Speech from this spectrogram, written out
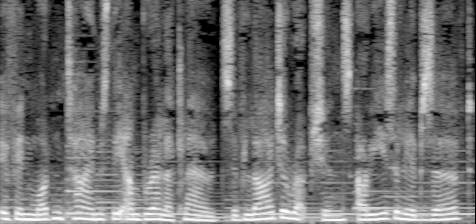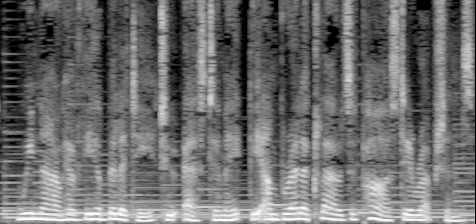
if in modern times the umbrella clouds of large eruptions are easily observed, we now have the ability to estimate the umbrella clouds of past eruptions.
